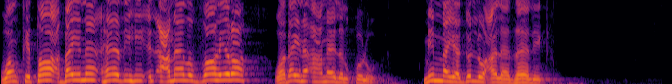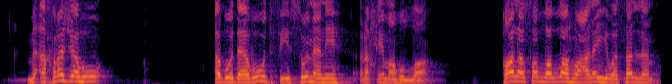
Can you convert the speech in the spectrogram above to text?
وانقطاع بين هذه الأعمال الظاهرة وبين أعمال القلوب. مما يدل على ذلك ما أخرجه أبو داود في سننه رحمه الله. قال صلى الله عليه وسلم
